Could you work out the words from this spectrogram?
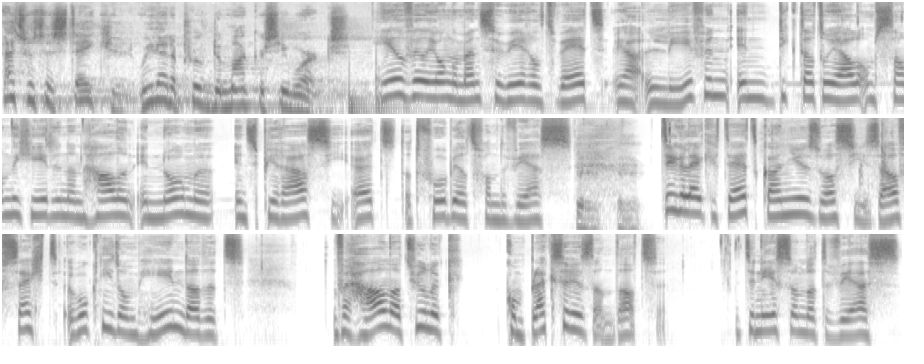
That's what's at stake here. We got to prove democracy works. Heel veel jonge mensen wereldwijd ja, leven in dictatoriale omstandigheden en halen enorme inspiratie uit dat voorbeeld van de VS. Tegelijkertijd kan je, zoals je zelf zegt, er ook niet omheen dat het verhaal natuurlijk complexer is dan dat. Ten eerste omdat de VS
